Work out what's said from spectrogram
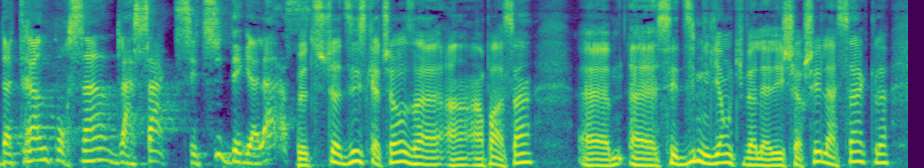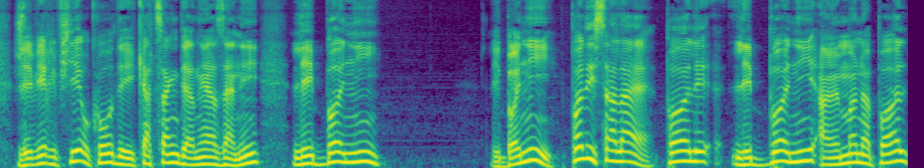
de 30% de la SAC. C'est-tu dégueulasse? Veux-tu te dise quelque chose euh, en, passant? Euh, euh, c'est 10 millions qui veulent aller chercher la SAC. J'ai vérifié au cours des 4-5 dernières années, les bonnies les bonnies, pas les salaires, pas les, les bonnies à un monopole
